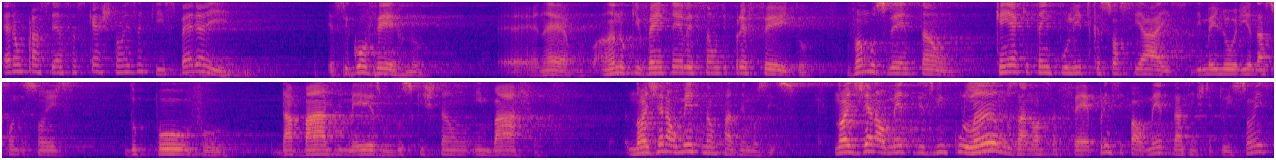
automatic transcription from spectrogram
eram para ser essas questões aqui. Espere aí esse governo, é, né, ano que vem tem eleição de prefeito. Vamos ver então quem é que tem políticas sociais de melhoria das condições do povo, da base mesmo, dos que estão embaixo. Nós geralmente não fazemos isso. Nós geralmente desvinculamos a nossa fé, principalmente das instituições,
